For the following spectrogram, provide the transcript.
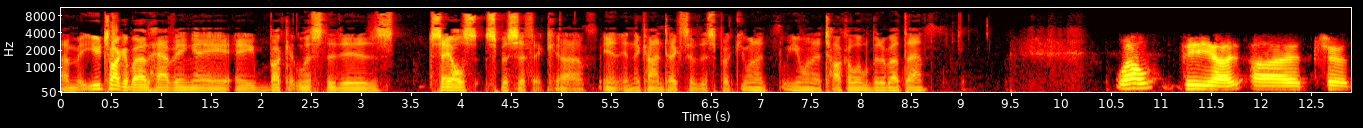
Um, you talk about having a, a bucket list that is sales specific uh, in, in the context of this book. You want to you want to talk a little bit about that? Well, the uh, uh, to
